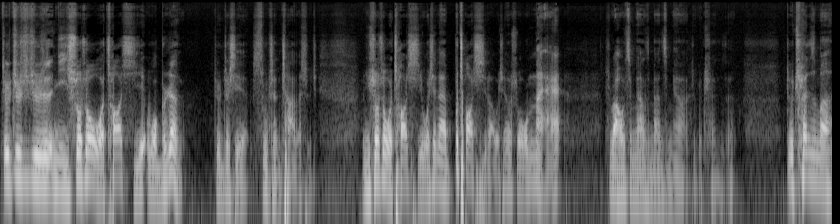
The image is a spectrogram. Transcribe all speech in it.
就就就是你说说我抄袭，我不认，就这些素质很差的事情。你说说我抄袭，我现在不抄袭了，我现在说我买，是吧？我怎么样怎么样怎么样？这个圈子，这个圈子嘛，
